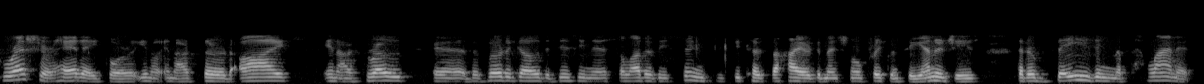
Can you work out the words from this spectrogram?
pressure headache or you know in our third eye, in our throat, uh, the vertigo, the dizziness. A lot of these things is because the higher dimensional frequency energies that are bathing the planet,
